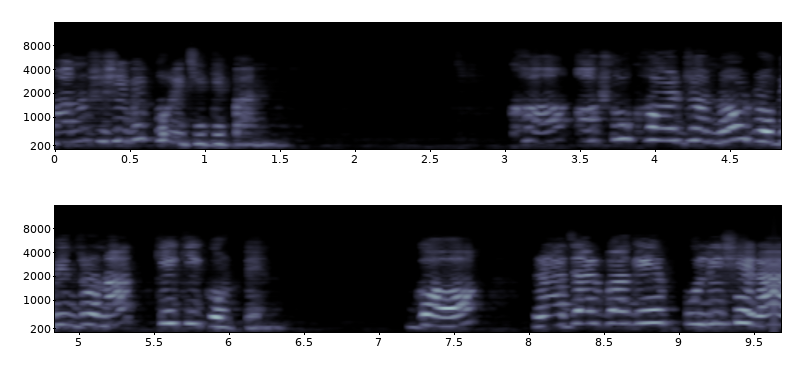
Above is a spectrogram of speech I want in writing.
মানুষ হিসেবে পরিচিতি পান? খ, অসুখ হওয়ার জন্য রবীন্দ্রনাথ কি কি করতেন? গ রাজারবাগে পুলিশেরা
